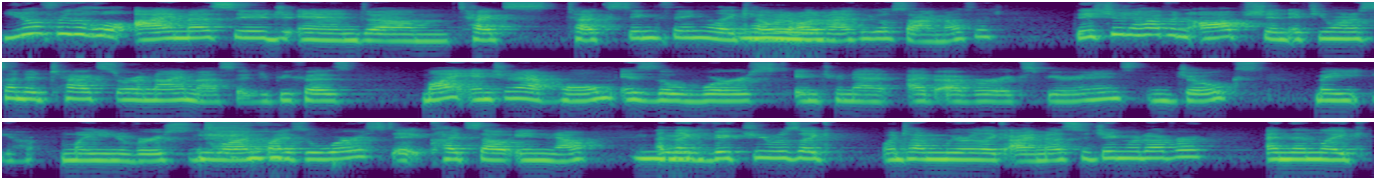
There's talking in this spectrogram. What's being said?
you know, for the whole iMessage and um, text texting thing, like how it Mhm. automatically goes to iMessage, they should have an option if you want to send a text or an iMessage because my internet at home is the worst internet I've ever experienced. Jokes. My my university Wi-Fi is the worst. It cuts out in and out. And like Victory was like one time we were like iMessaging or whatever, and then like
